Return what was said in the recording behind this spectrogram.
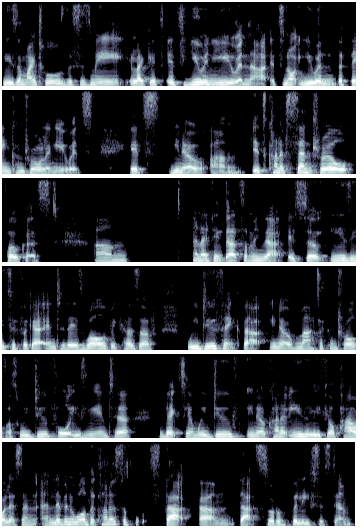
these are my tools this is me. Like it's it's you and you in that. It's not you and the thing controlling you. It's it's you know um it's kind of central focused. Um and i think that's something that is so easy to forget in today's world because of we do think that you know matter controls us. We do fall easily into victim. We do you know kind of easily feel powerless and and live in a world that kind of supports that um that sort of belief system.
